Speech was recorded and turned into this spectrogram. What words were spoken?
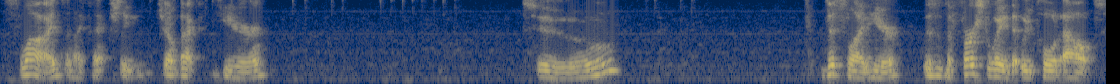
slides, and I can actually jump back here to this slide here. This is the first way that we pulled out.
